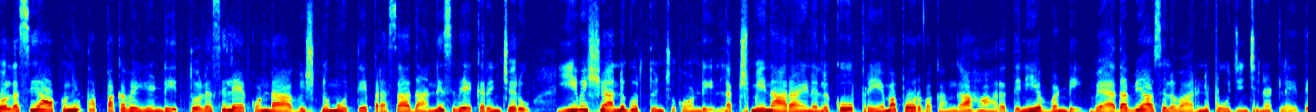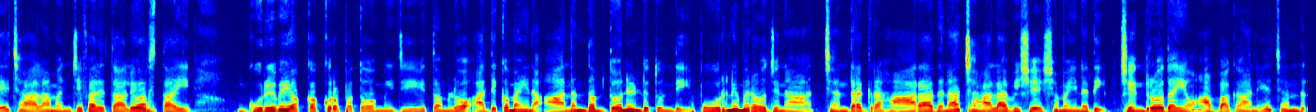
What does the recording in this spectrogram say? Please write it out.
తులసి ఆకుని తప్పక వేయండి. తులసి లేకుండా విష్ణుమూర్తి ప్రసాదాన్ని స్వీకరించరు. ఈ విషయాన్ని గుర్తుంచుకోండి. లక్ష్మీనారాయణులకు ప్రేమపూర్వకంగా హారతిని ఇవ్వండి. వేదవ్యాసుల వారిని పూజించినట్లయితే చాలా మంచి ఫలితాలు వస్తాయి. గురువు యొక్క కృపతో మీ జీవితంలో అధికమైన ఆనందంతో నిండుతుంది. పూర్ణిమ రోజున చంద్రగ్రహ ఆరాధన చాలా విశేషమైనది. చంద్రోదయం అవ్వగానే చంద్ర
